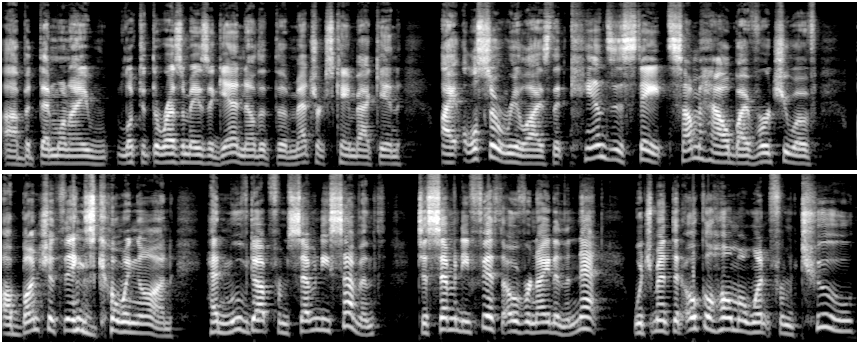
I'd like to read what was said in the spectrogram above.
Uh, but then when I looked at the resumes again, now that the metrics came back in, I also realized that Kansas State, somehow by virtue of a bunch of things going on, had moved up from 77th to 75th overnight in the NET, which meant that Oklahoma went from two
